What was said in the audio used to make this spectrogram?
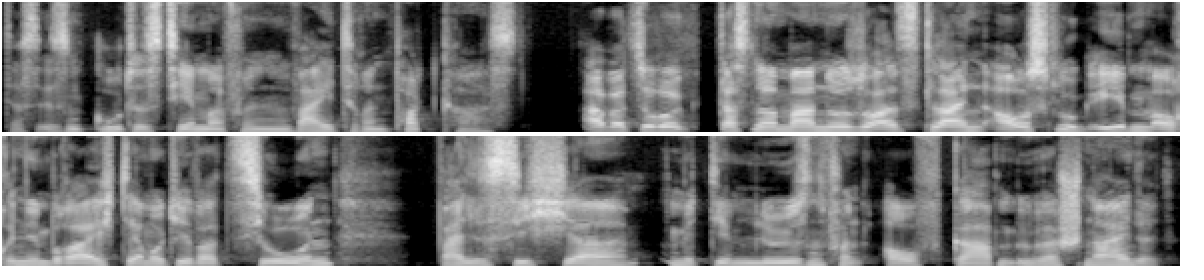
das ist ein gutes Thema für einen weiteren Podcast. Aber zurück, das nochmal nur so als kleinen Ausflug eben auch in den Bereich der Motivation weil es sich ja mit dem Lösen von Aufgaben überschneidet.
